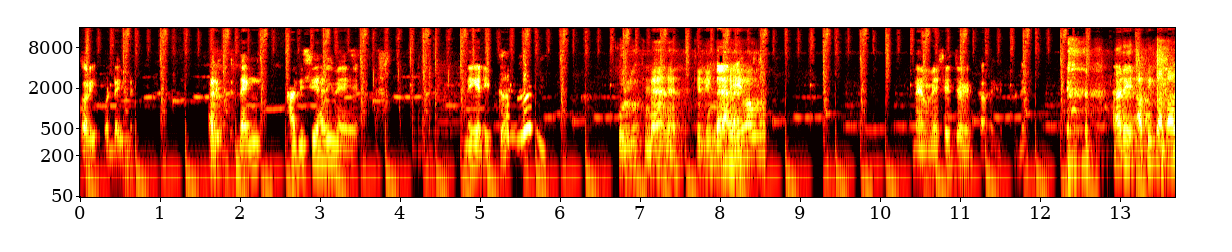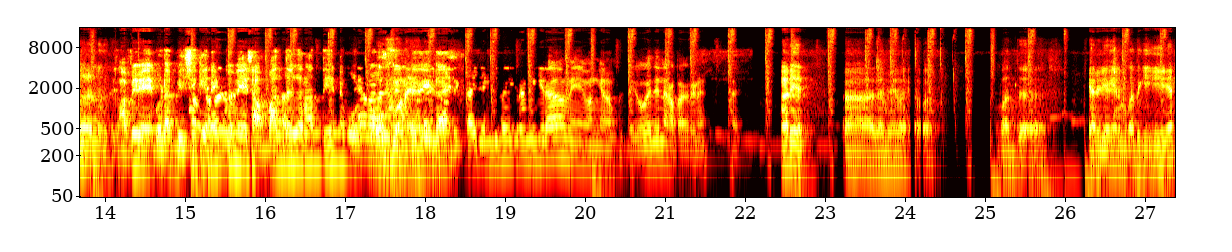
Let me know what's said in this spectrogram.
සොරි පොඩ්ඩ ඉන්න. දැන් හදිසි හරි මේ මේ ගෙඩික් කර පුළු නෑනෑ කෙලින් නෑ, නෑ. ඒවුන නෑ මෙසෙජ්ජ හරි අපි කතා කරන්න අපි මේ ගොඩක් බිසි කෙනෙක්ව මේ සම්බන්ධ කරන් පොට යිඩෙන්ටිෆයි කරන්න කියලා මේ මං යනපට යෝය දෙන්න කතා කරන හරි දැම වද කැරඩියගෙන මොකද කිහිර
